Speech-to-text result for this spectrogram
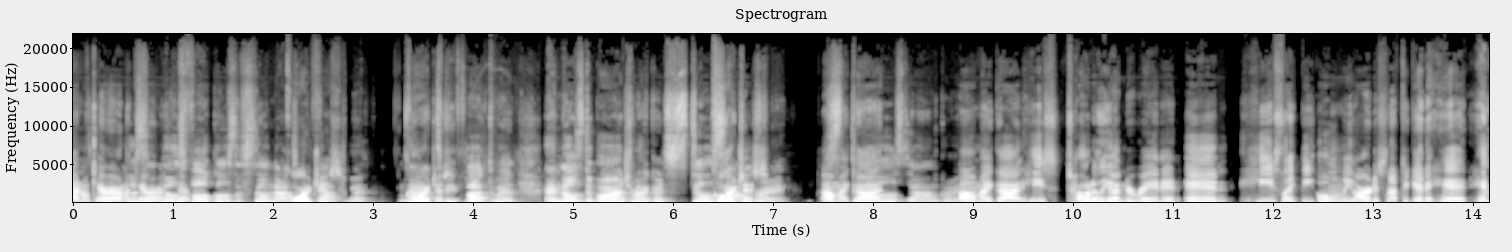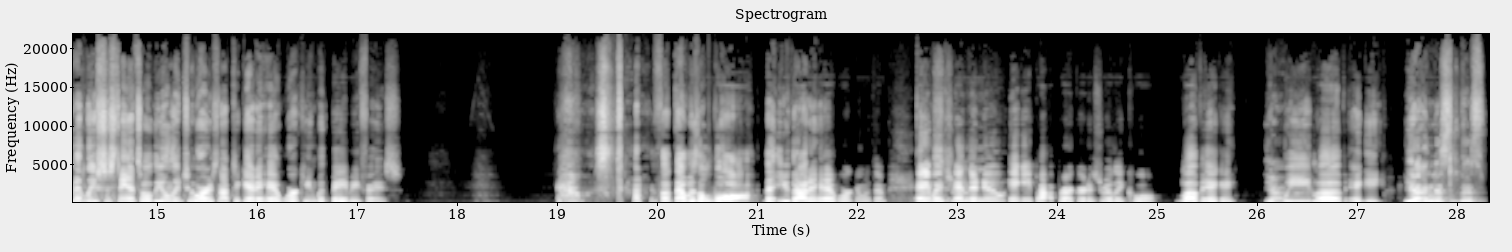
I don't care. I don't Listen, care. I don't those care. vocals are still not Gorgeous. to be fucked with. Not Gorgeous. to be fucked with. And those DeBarge records still Gorgeous. sound great. Oh my god. Still sound great. Oh my god, he's totally underrated, and he's like the only artist not to get a hit. Him and Lisa Stansfield, the only two artists not to get a hit working with Babyface. I was- I thought that was a law that you got a hit working with him. Anyways, and the new Iggy Pop record is really cool. Love Iggy. yeah. We love Iggy. yeah, and this this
